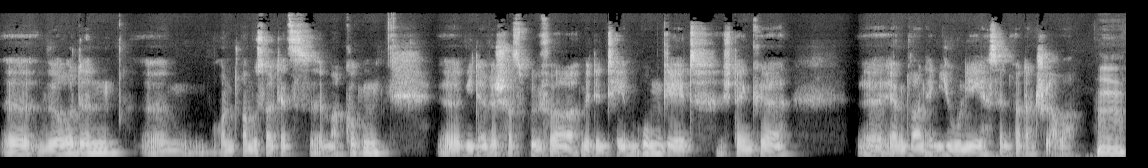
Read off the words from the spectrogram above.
äh, würden. Ähm, und man muss halt jetzt äh, mal gucken, äh, wie der Wirtschaftsprüfer mit den Themen umgeht. Ich denke, äh, irgendwann im Juni sind wir dann schlauer. Hm.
